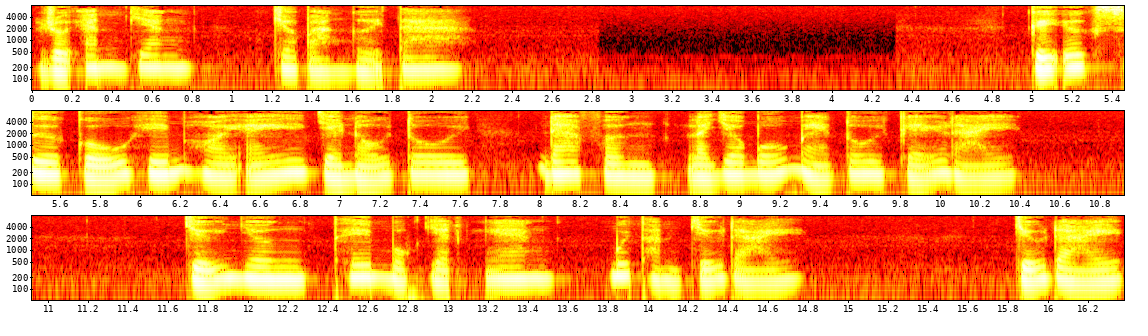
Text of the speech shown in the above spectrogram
rồi anh văn cho bà người ta. Ký ức xưa cũ hiếm hoi ấy về nội tôi đa phần là do bố mẹ tôi kể lại. Chữ nhân thêm một dạch ngang mới thành chữ đại. Chữ đại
